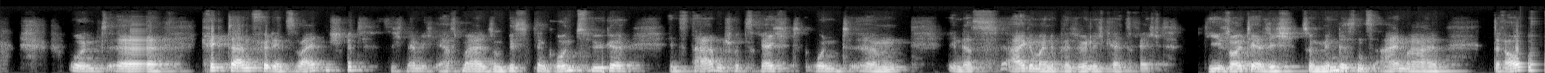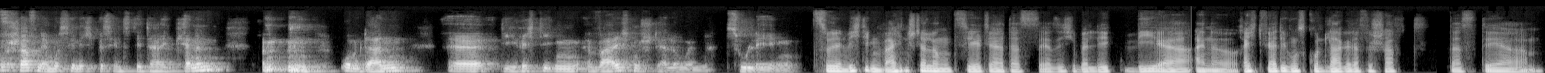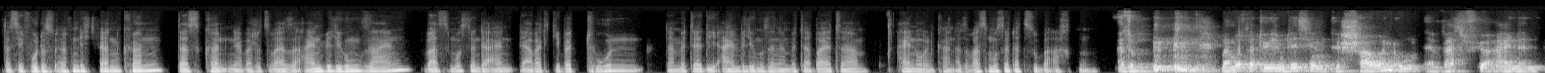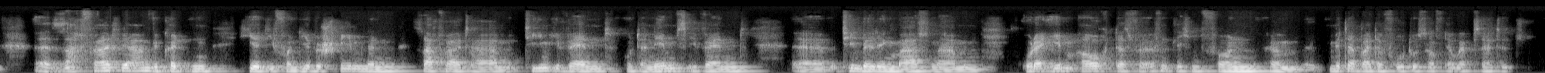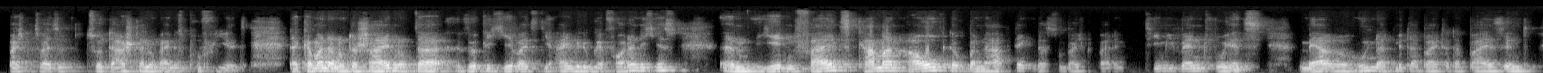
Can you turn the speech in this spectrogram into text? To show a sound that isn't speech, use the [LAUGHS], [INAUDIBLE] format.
und äh, kriegt dann für den zweiten Schritt sich nämlich erstmal so ein bisschen Grundzüge ins Datenschutzrecht und ähm, in das allgemeine Persönlichkeitsrecht. Die sollte er sich zumindest einmal drauf schaffen. Er muss sie nicht bis ins Detail kennen, [CLEARS THROAT] um dann äh, die richtigen Weichenstellungen zu legen. Zu den wichtigen Weichenstellungen zählt ja, dass er sich überlegt, wie er eine Rechtfertigungsgrundlage dafür schafft, dass, der, dass die Fotos veröffentlicht werden können. Das könnten ja beispielsweise Einwilligungen sein. Was muss denn der, Ein der Arbeitgeber tun, damit er die Einwilligung seiner Mitarbeiter einholen kann? Also was muss er dazu beachten? Also [CLEARS THROAT] man muss natürlich ein bisschen schauen, um äh, was für einen äh, Sachverhalt wir haben. Wir könnten hier die von dir beschriebenen Sachverhalte haben, Team-Event, Unternehmensevent, äh, Teambuilding-Maßnahmen oder eben auch das Veröffentlichen von ähm, Mitarbeiterfotos auf der Webseite, beispielsweise zur Darstellung eines Profils. Da kann man dann unterscheiden, ob da wirklich jeweils die Einwilligung erforderlich ist. Ähm, jedenfalls kann man auch darüber nachdenken, dass zum Beispiel bei dem Team-Event, wo jetzt mehrere hundert Mitarbeiter dabei sind,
